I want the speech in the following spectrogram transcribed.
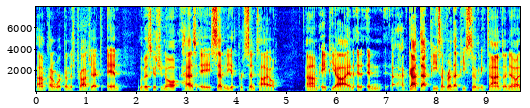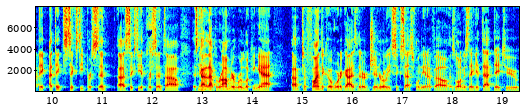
um, kind of worked on this project, and Laviska Shenault has a 70th percentile um, API, and, and, and I've got that piece. I've read that piece so many times. I know. I think I think 60 percent, uh, 60th percentile is kind yeah. of that barometer we're looking at um, to find the cohort of guys that are generally successful in the NFL, as long as they get that day two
